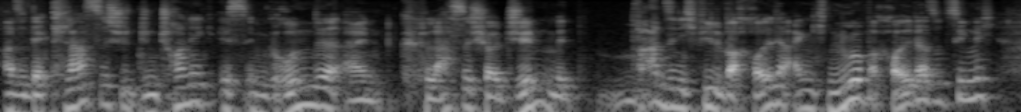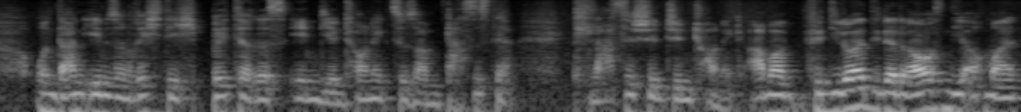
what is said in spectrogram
also der klassische Gin Tonic ist im Grunde ein klassischer Gin mit wahnsinnig viel Wacholder, eigentlich nur Wacholder so ziemlich. Und dann eben so ein richtig bitteres Indian Tonic zusammen. Das ist der klassische Gin Tonic. Aber für die Leute, die da draußen, die auch mal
